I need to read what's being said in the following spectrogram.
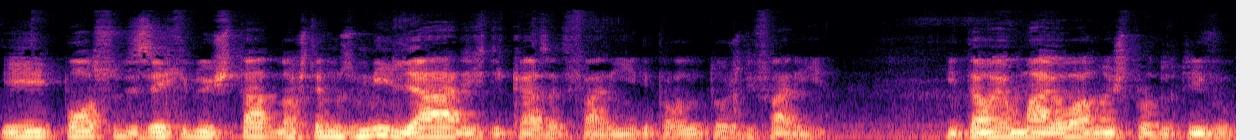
E posso dizer que no estado nós temos milhares de casas de farinha, de produtores de farinha. Então é o maior arranjo produtivo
